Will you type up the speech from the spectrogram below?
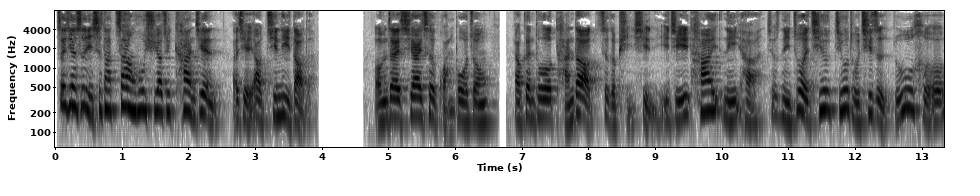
这件事情是她丈夫需要去看见，而且要经历到的。我们在下一次广播中要更多谈到这个品性，以及他你哈，就是你作为基基督徒妻子如何。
